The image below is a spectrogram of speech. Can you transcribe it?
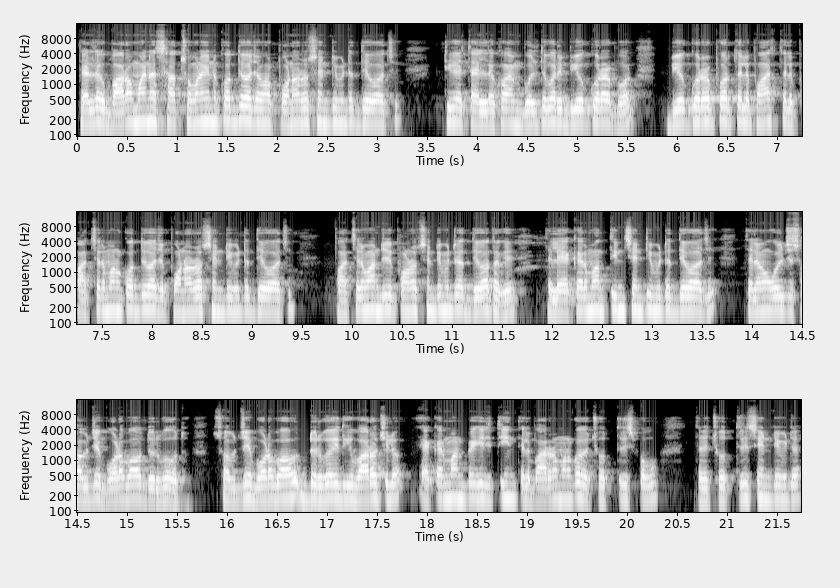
তাহলে দেখো, বারো মাইনাস সাত সমান এখানে কত দেওয়া আছে? আমার পনেরো সেন্টিমিটার দেওয়া আছে। ঠিক আছে, তাহলে দেখো আমি বলতে পারি বিয়োগ করার পর, বিয়োগ করার পর তাহলে পাঁচ, তাহলে পাঁচের মান কত দেওয়া আছে? পনেরো সেন্টিমিটার দেওয়া আছে। পাঁচের মান যদি পনেরো সেন্টিমিটার দেওয়া থাকে, তাহলে একের মান তিন সেন্টিমিটার দেওয়া আছে। তাহলে আমার বলছে সবচেয়ে বড় বাহুর দৈর্ঘ্য কত? সবচেয়ে বড় বাহুর দৈর্ঘ্য এদিকে বারো ছিল, একের মান পেয়ে গেছি তিন, তাহলে বারোর মান কত? ছত্রিশ পাবো। তাহলে ছত্রিশ সেন্টিমিটার,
